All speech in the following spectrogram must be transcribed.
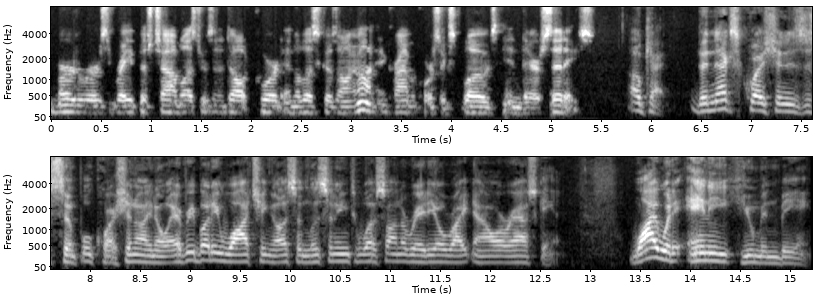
murderers, rapists, child molesters in adult court, and the list goes on and on. And crime, of course, explodes in their cities. Okay. The next question is a simple question. I know everybody watching us and listening to us on the radio right now are asking it. Why would any human being,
